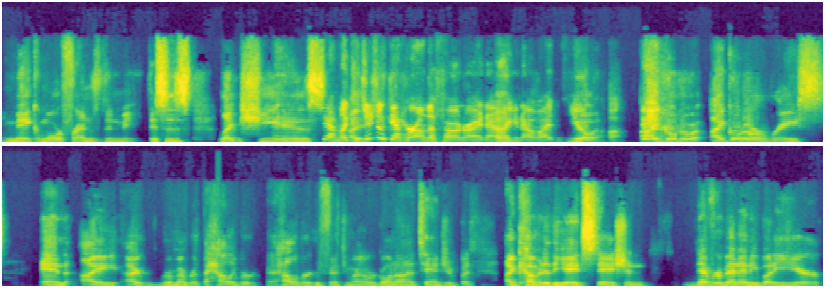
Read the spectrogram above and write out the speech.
make more friends than me. This is like she is. Yeah, I'm like, could I, you just get her on the phone right now? I, you know what? You, you know, I, I go to a, I go to a race and I I remember at the Haliburton Haliburton 50 mile. We're going on a tangent, but I come into the aid station, never met anybody here.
